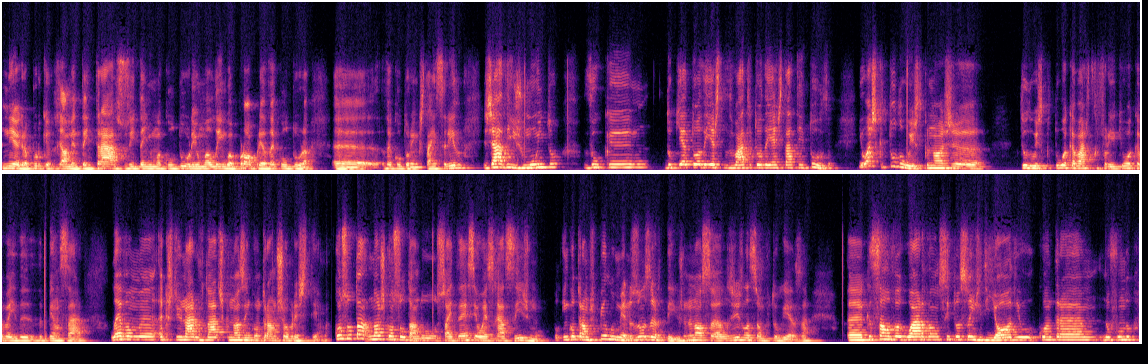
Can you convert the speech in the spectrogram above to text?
negra porque realmente tem traços e tem uma cultura e uma língua própria da cultura uh, da cultura em que está inserido, já diz muito do que, do que é todo este debate e toda esta atitude. Eu acho que tudo isto que nós, uh, tudo isto que tu acabaste de referir, que eu acabei de, de pensar, levam-me a questionar os dados que nós encontramos sobre este tema. Consulta nós consultando o site da SOS Racismo, encontramos pelo menos 11 artigos na nossa legislação portuguesa uh, que salvaguardam situações de ódio contra, no fundo,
